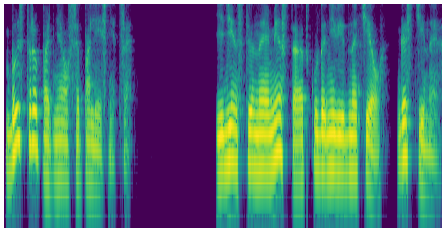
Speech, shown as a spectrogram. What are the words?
быстро поднялся по лестнице. Единственное место, откуда не видно тел – гостиная.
